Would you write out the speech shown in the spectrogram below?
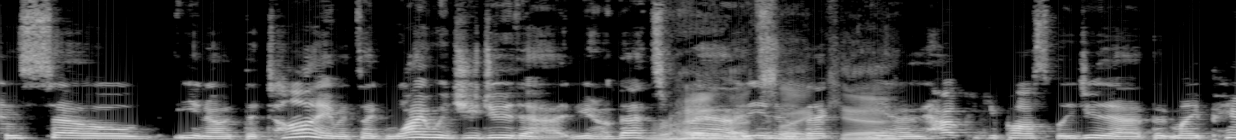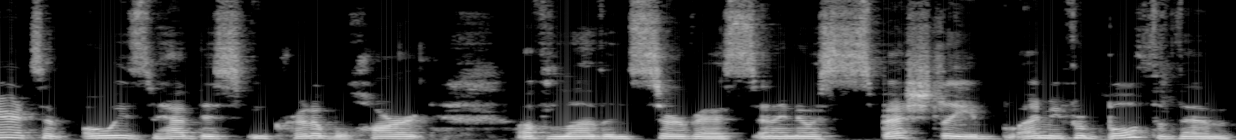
And so, you know, at the time, it's like, why would you do that? You know, that's Right, bad. that's you know, like, that, yeah. you know, how could you possibly do that? But my parents have always had this incredible heart of love and service, and I know especially, I mean, for both of them.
